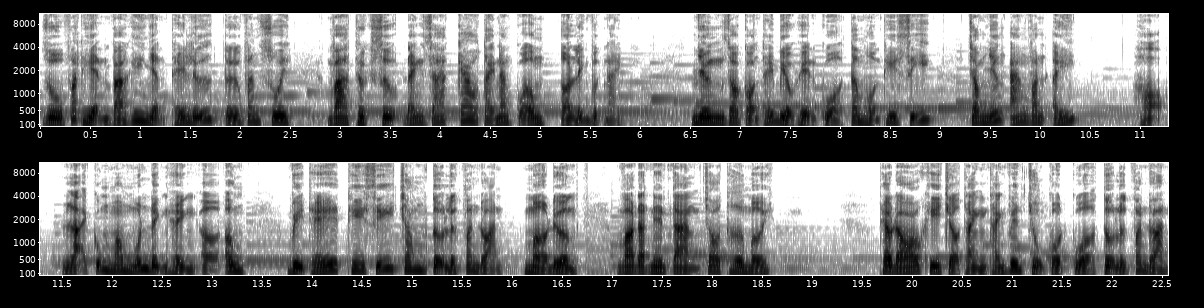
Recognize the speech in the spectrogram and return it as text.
dù phát hiện và ghi nhận thế lữ từ văn xuôi và thực sự đánh giá cao tài năng của ông ở lĩnh vực này, nhưng do còn thấy biểu hiện của tâm hồn thi sĩ trong những áng văn ấy, họ lại cũng mong muốn định hình ở ông vị thế thi sĩ trong tự lực văn đoàn, mở đường và đặt nền tảng cho thơ mới. Theo đó, khi trở thành thành viên trụ cột của tự lực văn đoàn,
